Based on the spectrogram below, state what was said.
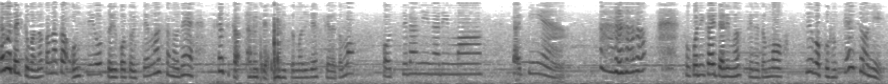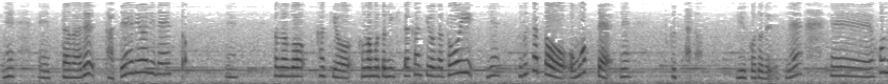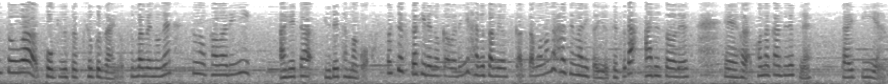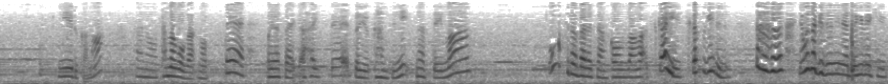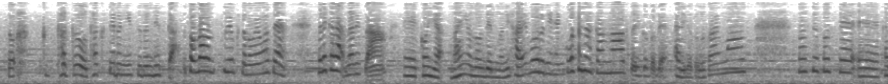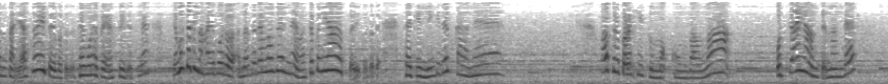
食べた人がなかなか美味しいよということを言っていましたので、近々食べてみるつもりですけれども、こちらになります。タイピーエン。ここに書いてありますけれども、中国福建省にね、え、伝わる家庭料理ですと。ね、その後、家境、熊本に来た家境が遠い、ね、ふるさとを思ってね、作ったということでですね、えー、本当は高級食材のツバメのね、酢の代わりに揚げたゆで卵、そしてフカヒレの代わりに春雨を使ったものが始まりという説があるそうです。えー、ほら、こんな感じですね。大ピーエン。見えるかな？あの、卵が乗って、お野菜が入ってという感じになっています。お、白バラちゃんこんばんは。近い近すぎる。山崎12年と響きと角をカクテルにするんですか？そんなの強くと飲めません。それから、なりさん、えー、今夜ワインを飲んでるのにハイボールに変更せなあかんなということで、ありがとうございます。そして、そして、えー、カズさん安いということで、1500円安いですね。山崎のハイボールは侮れませんね。和食に合うということで、最近人気ですからね。あ、それからひーくんも、こんばんは。おっちゃんやんってなんで？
